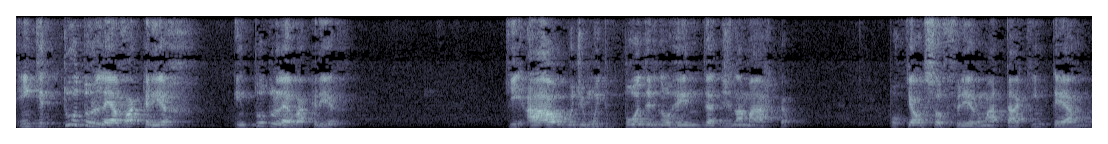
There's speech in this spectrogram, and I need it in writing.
em que tudo leva a crer, em tudo leva a crer, que há algo de muito podre no reino da Dinamarca porque ao sofrer um ataque interno,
